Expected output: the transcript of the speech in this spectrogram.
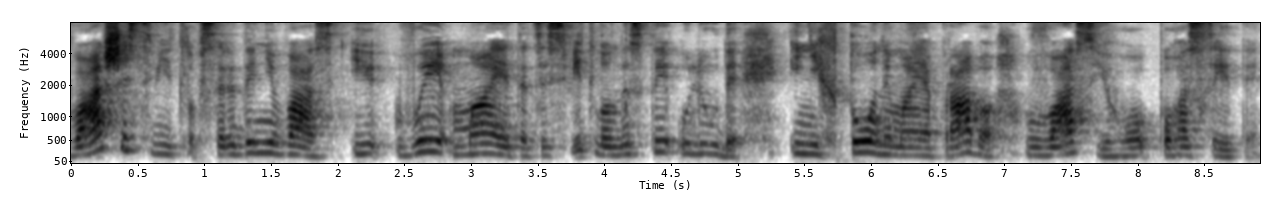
Ваше світло всередині вас, і ви маєте це світло нести у люди, і ніхто не має права вас його погасити.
